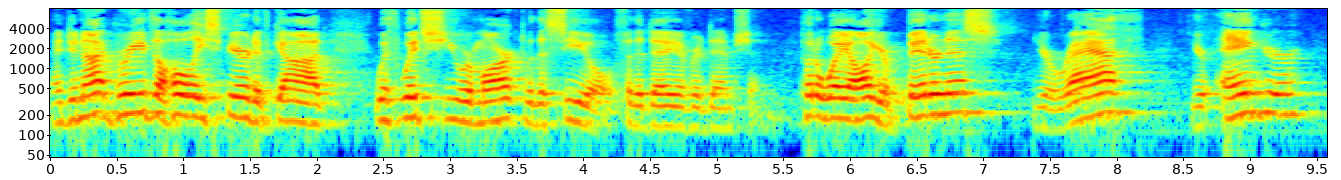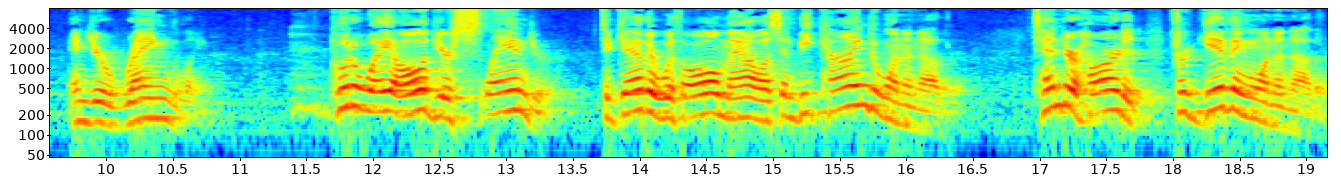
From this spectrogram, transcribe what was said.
And do not grieve the Holy Spirit of God, with which you were marked with a seal for the day of redemption. Put away all your bitterness, your wrath, your anger, and your wrangling. Put away all of your slander, together with all malice, and be kind to one another, tender hearted, forgiving one another.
